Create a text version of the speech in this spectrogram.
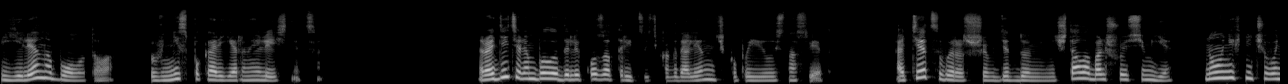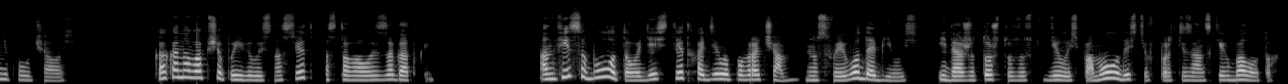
Елена Болотова вниз по карьерной лестнице. Родителям было далеко за 30, когда Леночка появилась на свет. Отец, выросший в детдоме, мечтал о большой семье, но у них ничего не получалось. Как она вообще появилась на свет, оставалось загадкой. Анфиса Болотова 10 лет ходила по врачам, но своего добилась, и даже то, что застудилась по молодости в партизанских болотах,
